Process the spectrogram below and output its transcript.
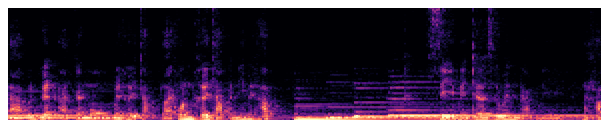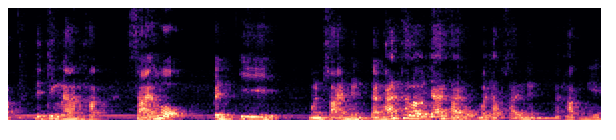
อ่าเพื่อนๆอาจจะงงไม่เคยจับหลายคนเคยจับอันนี้ไหมครับ4 major 7แบบนี้นะครับ จริงๆแล้วนะครับ สาย 6 เป็น E เหมือนสาย 1 ดังนั้นถ้าเราย้ายสาย 6 มาจับสาย 1 นะครับนี้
